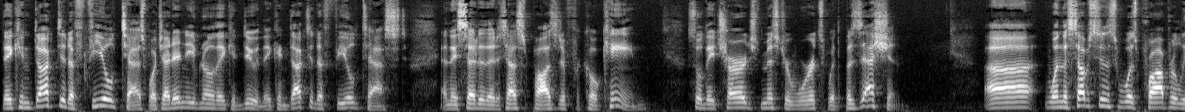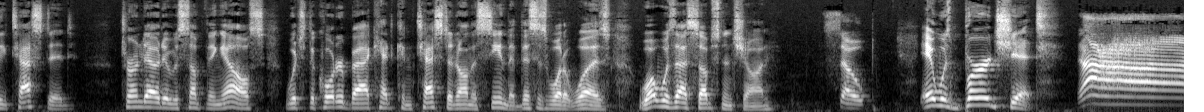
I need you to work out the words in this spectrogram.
They conducted a field test, which I didn't even know they could do. They conducted a field test, and they said that it tested positive for cocaine. So they charged Mr. Werts with possession. Uh, when the substance was properly tested, turned out it was something else, which the quarterback had contested on the scene that this is what it was. What was that substance, Sean? Soap. It was bird shit. Ah!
